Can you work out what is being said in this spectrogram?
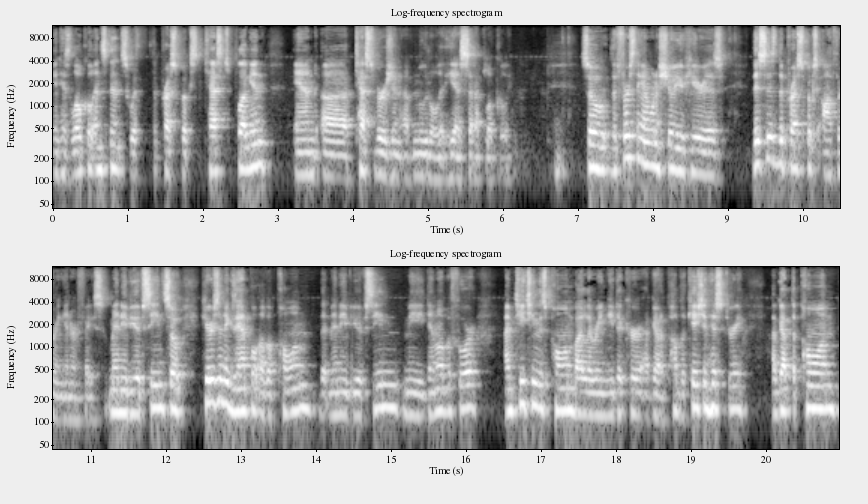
in his local instance with the Pressbooks test plugin and a test version of Moodle that he has set up locally. So the first thing I want to show you here is this is the Pressbooks authoring interface. Many of you have seen. So here's an example of a poem that many of you have seen me demo before. I'm teaching this poem by Lorraine Niedecker. I've got a publication history. I've got the poem.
